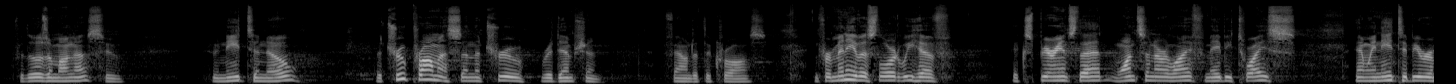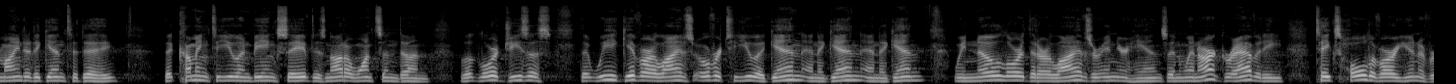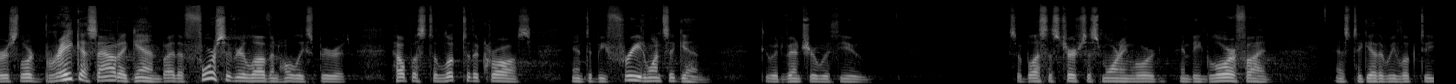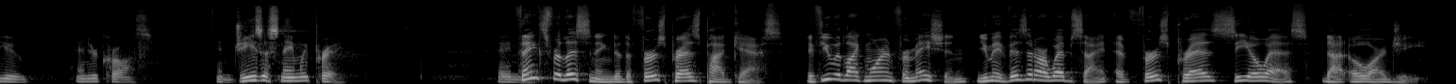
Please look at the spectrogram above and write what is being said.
for those among us who, who need to know the true promise and the true redemption found at the cross. And for many of us, Lord, we have experienced that once in our life, maybe twice, and we need to be reminded again today that coming to you and being saved is not a once and done. Lord Jesus, that we give our lives over to you again and again and again. We know, Lord, that our lives are in your hands. And when our gravity takes hold of our universe, Lord, break us out again by the force of your love and Holy Spirit. Help us to look to the cross and to be freed once again to adventure with you. So bless this church this morning, Lord, and be glorified as together we look to you and your cross. In Jesus' name we pray. Amen. Thanks for listening to the First Pres podcast. If you would like more information, you may visit our website at firstprescos.org.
